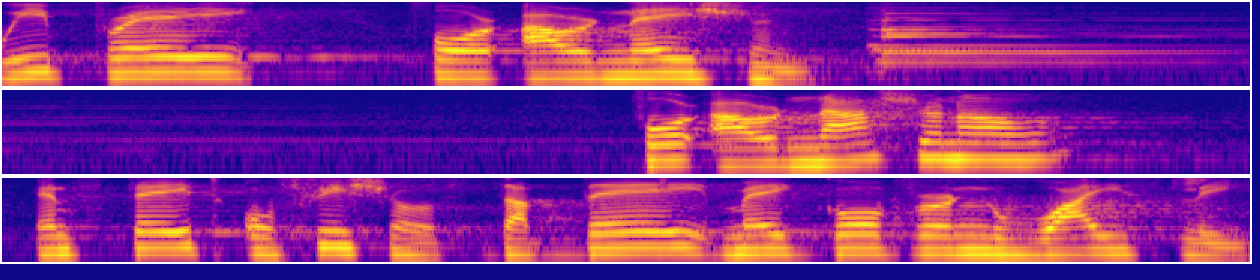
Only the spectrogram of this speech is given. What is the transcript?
We pray for our nation, for our national and state officials that they may govern wisely,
